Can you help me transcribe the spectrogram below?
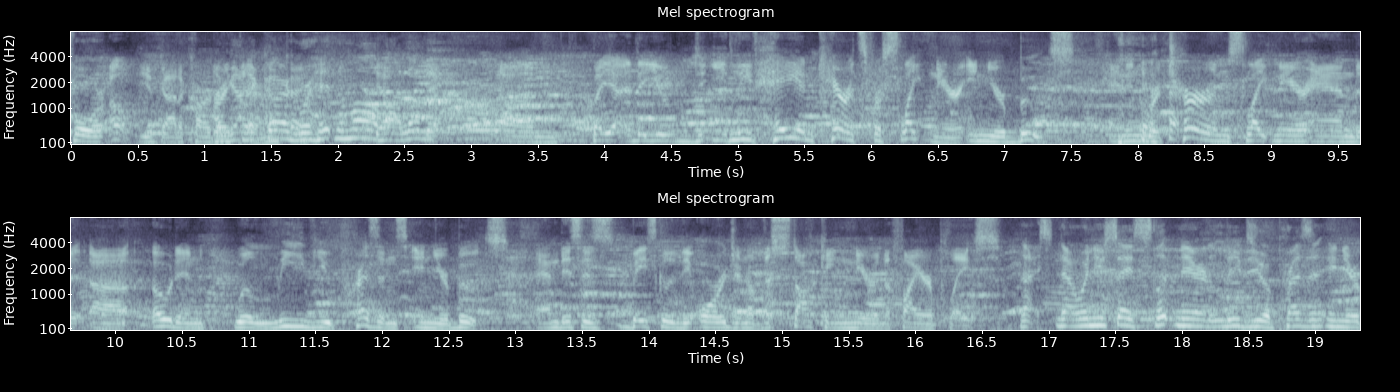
for oh you've got a card right got there a card. Okay. We're hitting them all. yeah. I love it. Um, but yeah, the, you, you leave hay and carrots for Sleipnir in your boots, and in return, Sleipnir and uh, Odin will leave you presents in your boots. And this is basically the origin of the stocking near the fireplace. Nice. Now, when you say Sleipnir leaves you a present in your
